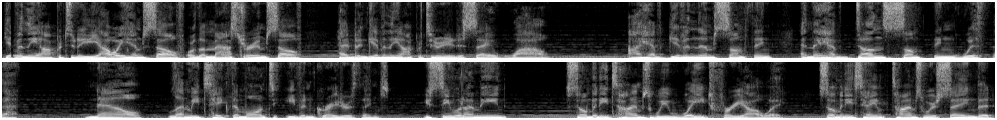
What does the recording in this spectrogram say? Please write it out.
given the opportunity, Yahweh himself or the master himself had been given the opportunity to say, Wow, I have given them something and they have done something with that. Now, let me take them on to even greater things. You see what I mean? So many times we wait for Yahweh. So many t- times we're saying that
